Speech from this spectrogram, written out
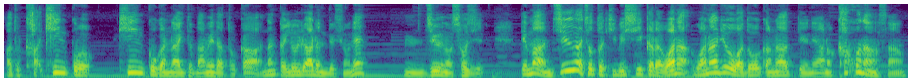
あと金庫、金庫がないとダメだとか、なんかいろいろあるんですよね。うん、銃の所持。で、まあ、銃はちょっと厳しいから、罠罠漁はどうかなっていうね、あの、カホナンさん、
